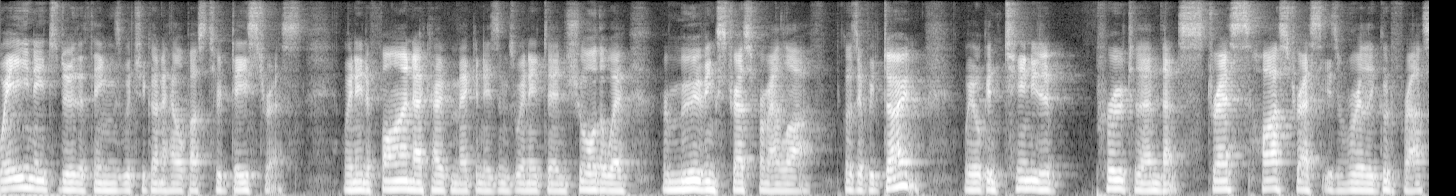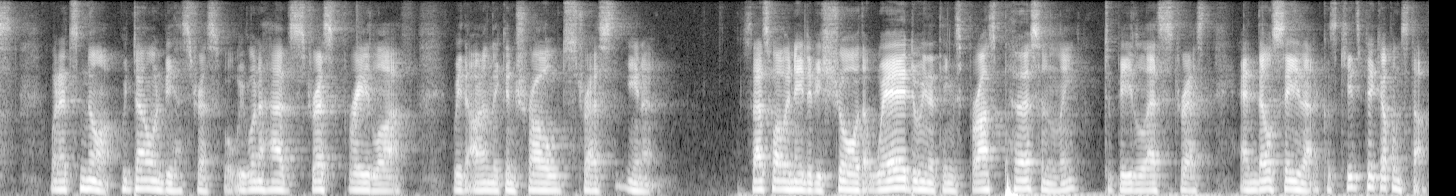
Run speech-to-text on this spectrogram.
we need to do the things which are going to help us to de-stress. We need to find our coping mechanisms. We need to ensure that we're removing stress from our life. Because if we don't, we will continue to prove to them that stress, high stress is really good for us when it's not. We don't want to be stressful. We want to have stress-free life with only controlled stress in it. So that's why we need to be sure that we're doing the things for us personally to be less stressed. And they'll see that because kids pick up on stuff.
